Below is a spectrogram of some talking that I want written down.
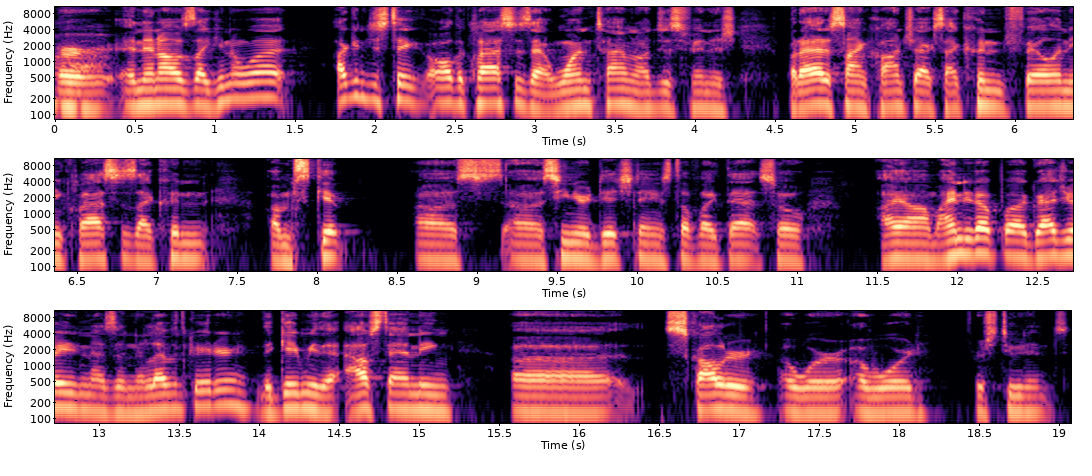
Or and then I was like, you know what? I can just take all the classes at one time and I'll just finish. But I had to sign contracts. I couldn't fail any classes. I couldn't um, skip uh, uh, senior ditch day and stuff like that. So I um, I ended up uh, graduating as an 11th grader. They gave me the outstanding uh, scholar award award for students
